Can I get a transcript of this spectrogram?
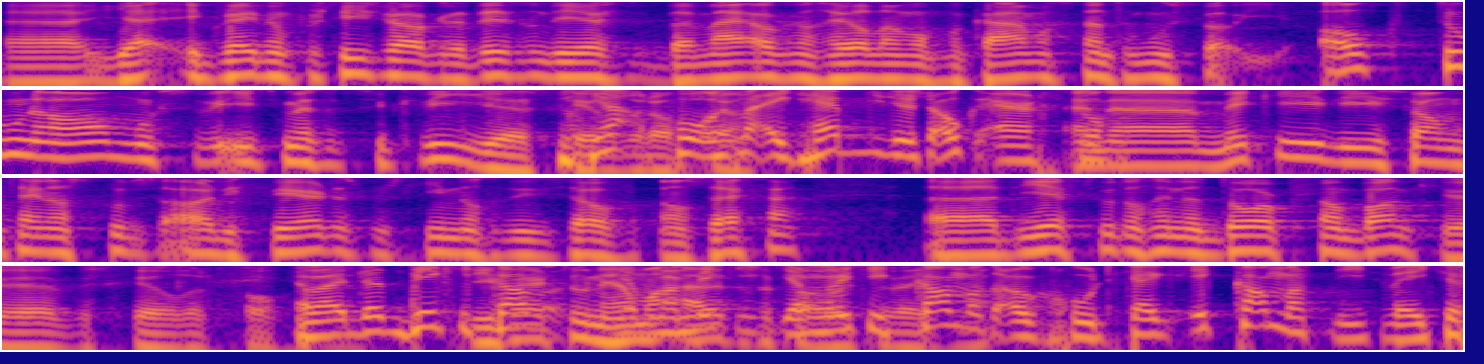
eh, ja, ik weet nog precies welke dat is, want die heeft bij mij ook nog heel lang op mijn kamer gestaan. Toen moesten we, ook toen al moesten we iets met het circuit eh, schilderen. ja, volgens mij. Ik heb die dus ook ergens En eh, Mickey, die is zo meteen als het goed is arriveert, dus misschien nog iets over kan zeggen. Die heeft toen nog in het dorp zo'n bankje beschilderd. volgens Ja, maar dat Mickey die kan, werd toen ja, helemaal maar Mickey, ja, Mickey kan je dat ook goed. Kijk, ik kan dat niet, weet je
